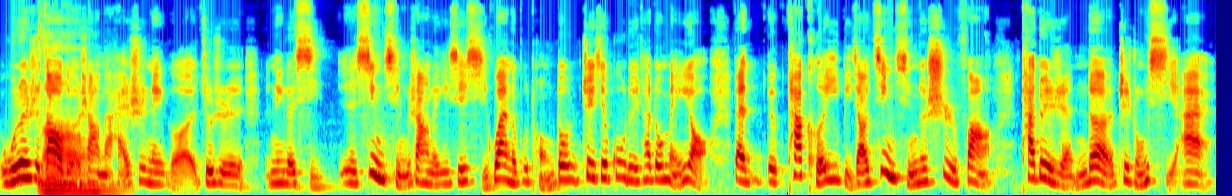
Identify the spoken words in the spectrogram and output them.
无论是道德上的，还是那个就是那个习呃性情上的一些习惯的不同，都这些顾虑他都没有，但他可以比较尽情的释放他对人的这种喜爱。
